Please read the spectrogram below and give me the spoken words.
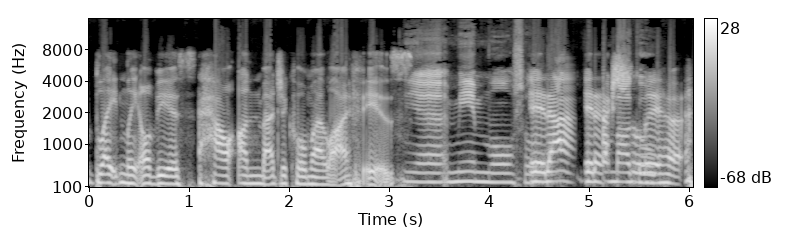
blatantly obvious how unmagical my life is. Yeah, mere mortal. It, it actually hurt.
